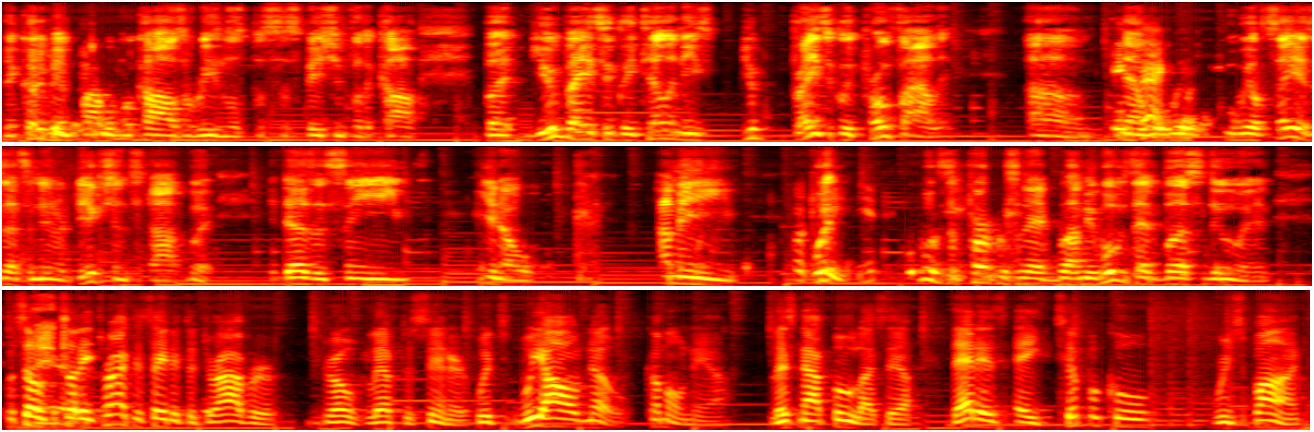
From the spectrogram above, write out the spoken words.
there could have been probable cause or reasonable suspicion for the call. But you're basically telling these, you're basically profiling. Um, exactly. Now, what we'll, what we'll say is that's an interdiction stop, but it doesn't seem, you know, I mean, Okay. What, what, was the purpose of that? bus? I mean, what was that bus doing? So, so they tried to say that the driver drove left to center, which we all know. Come on now, let's not fool ourselves. That is a typical response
